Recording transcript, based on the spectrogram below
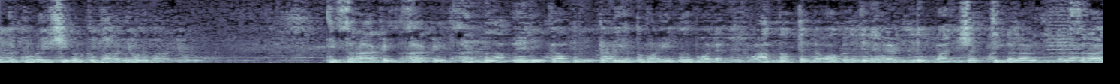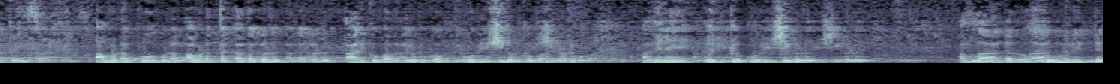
എന്ന് കുറേശികൾക്ക് പറഞ്ഞു കൊടുക്കും. ഇസ്ര കൈസർ എന്ന് അമേരിക്ക ബ്രിട്ടണി എന്ന് പറയുന്നത് പോലെ അന്നത്തെ ലോകത്തിലെ രണ്ട് വൻ ശക്തികളാണ് ഇസ്ര കൈസർ അവിടെ പോകണം അവിടുത്തെ കഥകൾ കഥകൾ ആർക്ക് പറഞ്ഞു കൊടുക്കും? കുറേശികൾക്ക് പറഞ്ഞു കൊടുക്കും. അങ്ങനെ ഒരിക്കൽ കുറേശികൾ അള്ളാന്റെ റസൂലിന്റെ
